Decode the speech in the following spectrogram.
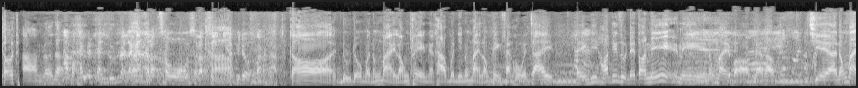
เข้าทางเข้าทาง อะบอกให้เป็นแฟนลุ้นหน่อยละกันสำหรับโชว์สำหรับซีนเนี้ยพี่โดมก่อนครับ ก็ดูโดมกับน้องใหม่ร้องเพลงนะครับ วันนี้น้องใหม่ร้องเพลงแสงหัวใจ เพลงที่ฮอตที่สุดในตอนนี้นี่น้องใหม่บอกนะครับ เชียร์น้องใหม่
